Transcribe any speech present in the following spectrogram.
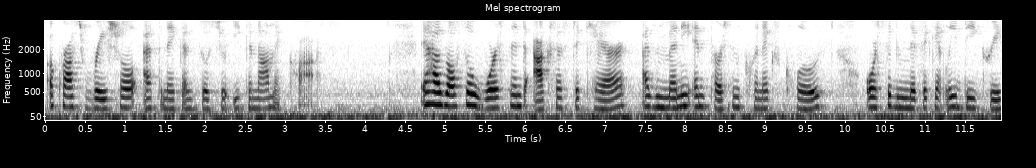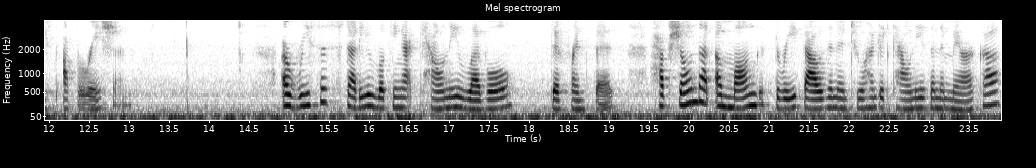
across racial, ethnic, and socioeconomic class. It has also worsened access to care as many in person clinics closed or significantly decreased operations. A recent study looking at county level differences have shown that among 3,200 counties in America,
